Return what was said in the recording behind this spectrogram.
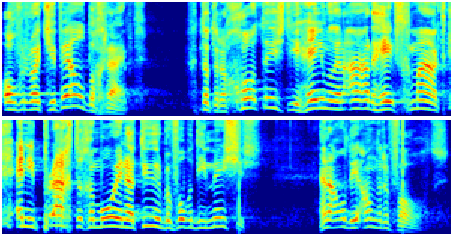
over wat je wel begrijpt? Dat er een God is die hemel en aarde heeft gemaakt. En die prachtige mooie natuur, bijvoorbeeld die misjes. En al die andere vogels.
